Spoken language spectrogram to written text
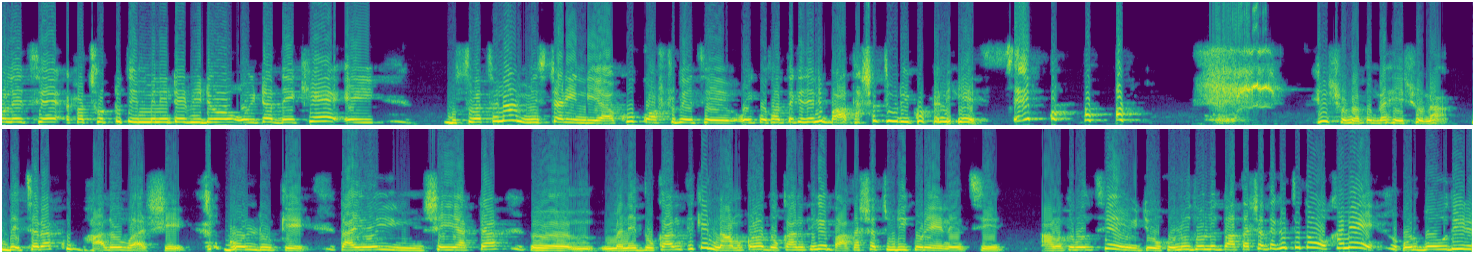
বলেছে, একটা ছোট্ট তিন মিনিটের ভিডিও ওইটা দেখে এই, বুঝতে পারছ না, মিস্টার ইন্ডিয়া খুব কষ্ট পেয়েছে, ওই কোথা থেকে জানি বাতাসা চুরি করে নিয়ে এসছে। হেসো না, তোমরা হেসো না। বেচারা খুব ভালোবাসে গোল্ডুকে তাই ওই সেই একটা মানে দোকান থেকে নাম করা দোকান থেকে বাতাসা চুরি করে এনেছে। আমাকে বলছে, ওই যে হলুদ হলুদ বাতাসা দেখেছে তো ওখানে? ওর বৌদির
